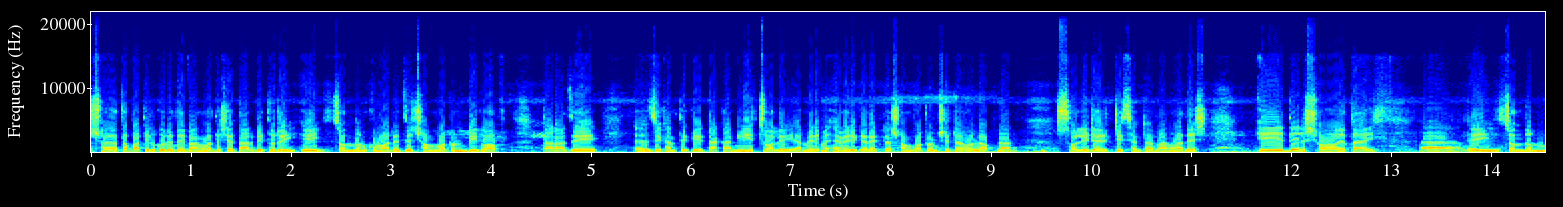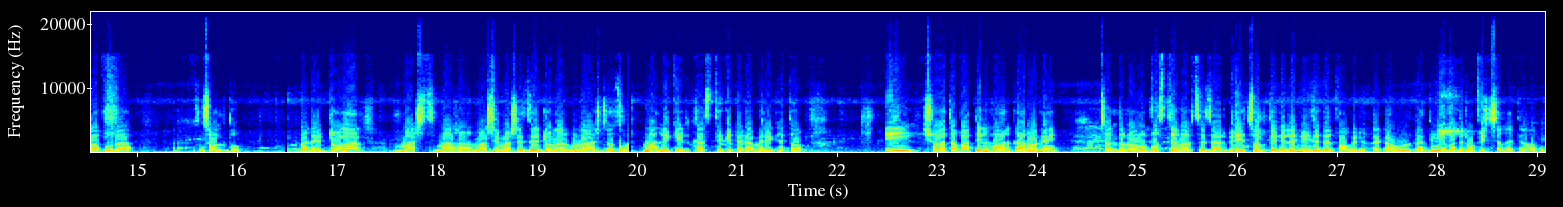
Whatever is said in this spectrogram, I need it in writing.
সহায়তা বাতিল করে দেয় বাংলাদেশে। তার ভিতরেই এই চন্দন কুমারের যে সংগঠন বিগভ তারা যে যেখান থেকে টাকা নিয়ে চলে আমেরি- আমেরিকার একটা সংগঠন, সেটা হলো আপনার সলিডারিটি সেন্টার বাংলাদেশ। এদের সহায়তায় এই চন্দন বাবুরা চলতো। মানে ডলার মাস, মাসে মাসে যে ডলারগুলো আসতো, মালিকের কাছ থেকে টাকা মেরে খেত। এই সহায়তা বাতিল হওয়ার কারণে চন্দনবাবু বুঝতে পারছে যার বেয়ে চলতে গেলে নিজেদের পকেটের টাকা উল্টা দিয়ে আমাদের অফিস চালাতে হবে।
